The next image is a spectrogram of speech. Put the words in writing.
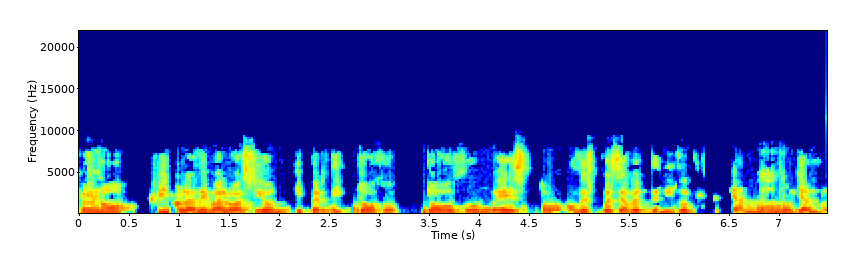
pero no, vino la devaluación y perdí todo, todo esto, después de haber tenido, ya no, ya no,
